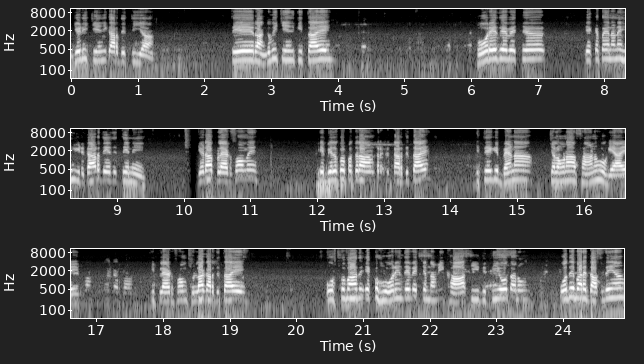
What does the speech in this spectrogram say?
ਜਿਹੜੀ ਚੇਂਜ ਕਰ ਦਿੱਤੀ ਆ, ਤੇ ਰੰਗ ਵੀ ਚੇਂਜ ਕੀਤਾ ਏ। ਹੋਰ ਇਹਦੇ ਵਿੱਚ ਇੱਕ ਤਾਂ ਇਹਨਾਂ ਨੇ ਹੀਟ ਗਾਰਡ ਦੇ ਦਿੱਤੇ ਨੇ, ਜਿਹੜਾ ਪਲੇਟਫਾਰਮ ਹੈ ਇਹ ਬਿਲਕੁਲ ਪੱਧਰਾ ਆਮ ਟਰ- ਕਰ ਦਿੱਤਾ ਹੈ ਜਿੱਥੇ ਕਿ ਬਹਿਣਾ, ਚਲਾਉਣਾ ਆਸਾਨ ਹੋ ਗਿਆ ਏ, ਕਿ ਪਲੇਟਫਾਰਮ ਖੁੱਲਾ ਕਰ ਦਿੱਤਾ ਏ। ਉਸ ਤੋਂ ਬਾਅਦ ਇੱਕ ਹੋਰ ਇਹਦੇ ਵਿੱਚ ਨਵੀਂ ਖਾਸ ਚੀਜ਼ ਦਿੱਤੀ, ਉਹ ਤੁਹਾਨੂੰ ਉਹਦੇ ਬਾਰੇ ਦੱਸਦੇ ਹਾਂ।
